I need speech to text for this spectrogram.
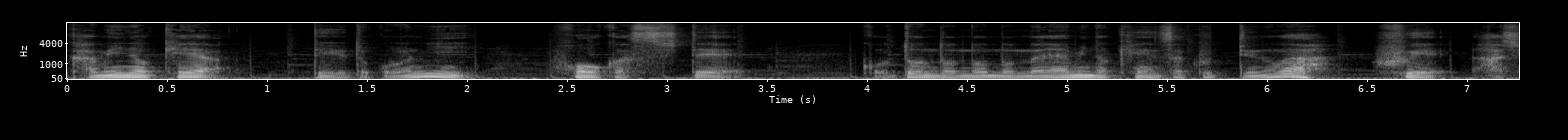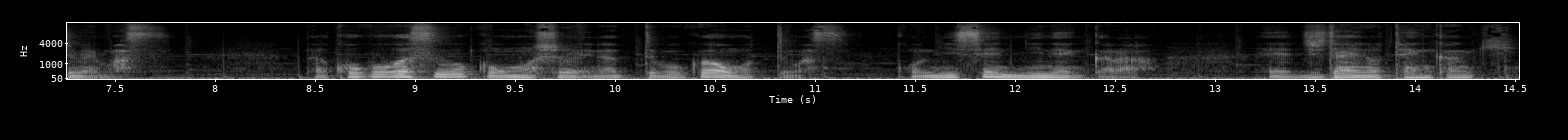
髪のケアっていうところにフォーカスしてこうどんどんどんどん悩みの検索っていうのが増え始めます。ここがすごく面白いなって僕は思ってます。この2002年から時代の転換期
